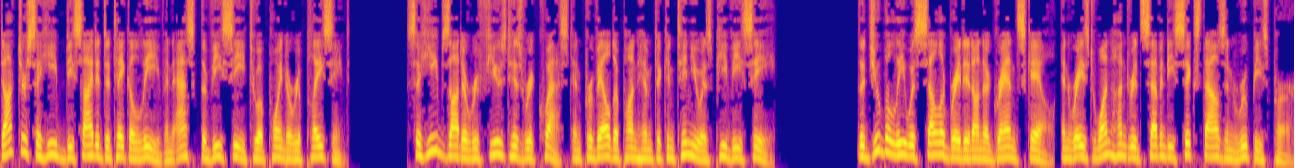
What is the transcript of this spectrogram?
Dr. Sahib decided to take a leave and asked the VC to appoint a replacement. Sahib Zada refused his request and prevailed upon him to continue as PVC. The Jubilee was celebrated on a grand scale, and raised 176,000 rupees per.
